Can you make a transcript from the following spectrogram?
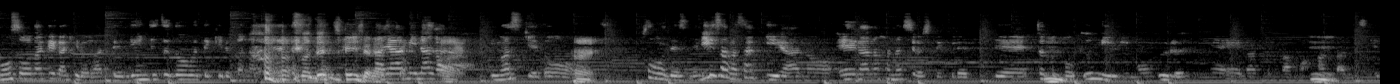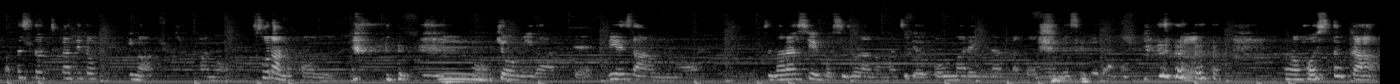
妄想だけが広がって現実どうできるかなって。まあ全然いいじゃないですか。悩みながらい。ますけど、はい。そうですね。リーさんがさっきあの映画の話をしてくれてちょっとこう、海に潜る、ね、映画とかもあったんですけど、私どっちかっていうと今あの空の方に 興味があって、リエさんの素晴らしい星空の街でお生まれになったと思うんですけれどもはいこの星とか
